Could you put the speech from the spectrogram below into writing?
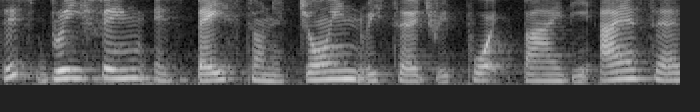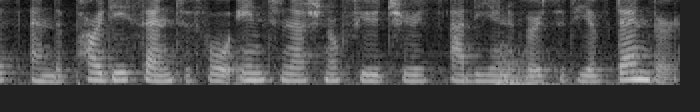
This briefing is based on a joint research report by the ISS and the Pardee Center for International Futures at the University of Denver.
